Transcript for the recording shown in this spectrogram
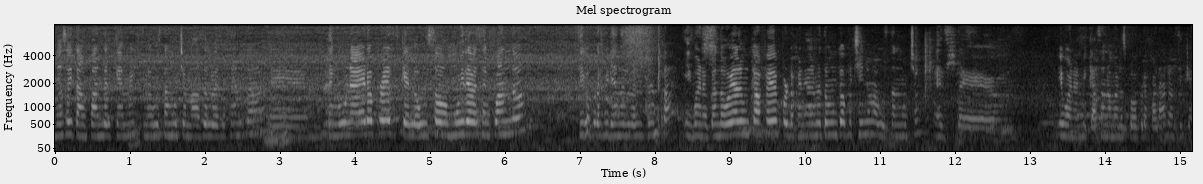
No soy tan fan del Chemex, me gusta mucho más el B60. Tengo una Aeropress que lo uso muy de vez en cuando. Sigo prefiriendo el de 60. Y bueno, cuando voy a algún café, por lo general me tomo un cappuccino, me gustan mucho. Este, y bueno, en mi casa no me los puedo preparar, así que...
